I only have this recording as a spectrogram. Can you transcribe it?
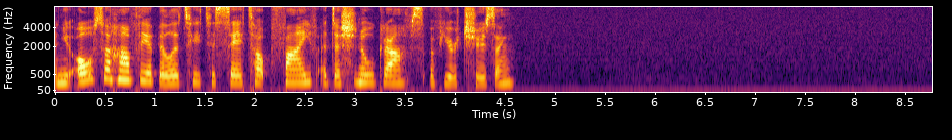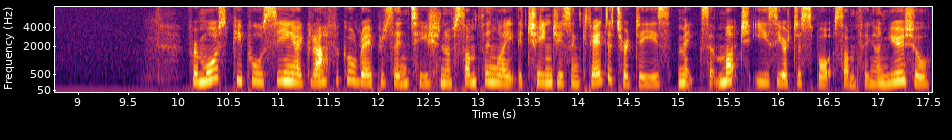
And you also have the ability to set up five additional graphs of your choosing. For most people, seeing a graphical representation of something like the changes in creditor days makes it much easier to spot something unusual.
